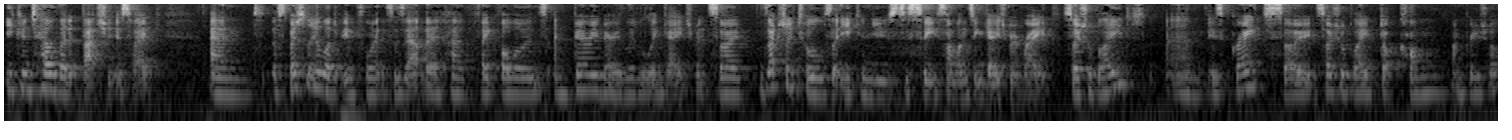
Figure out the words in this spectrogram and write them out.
you can tell that that shit is fake. And especially a lot of influencers out there have fake followers and very, very little engagement. So there's actually tools that you can use to see someone's engagement rate. Social Blade um, is great. So socialblade.com, I'm pretty sure.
